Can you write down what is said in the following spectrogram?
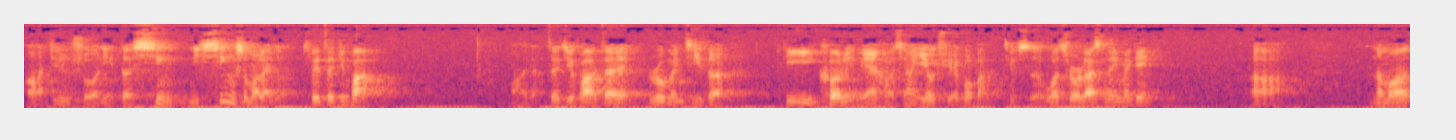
啊，就是说你的姓，你姓什么来着？所以这句话，哎呀，这句话在入门级的第一课里面好像也有学过吧？就是 What's your last name again？啊，那么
